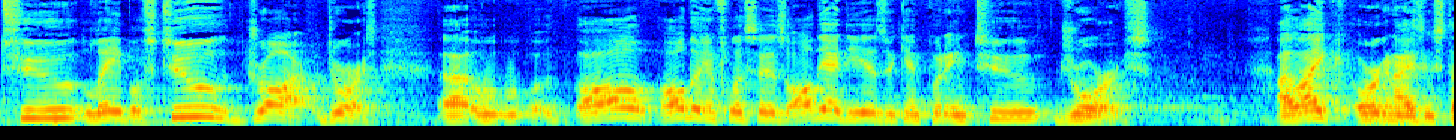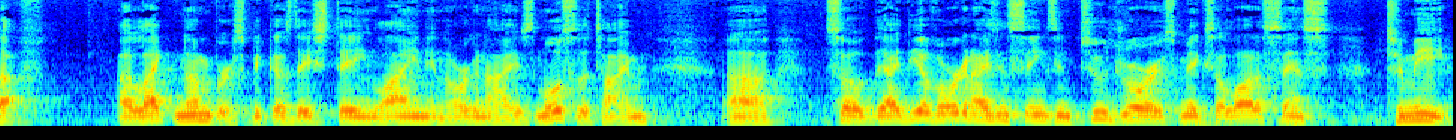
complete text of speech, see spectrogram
two labels, two drawer, drawers. Uh, all, all the influences, all the ideas we can put in two drawers. I like organizing stuff. I like numbers because they stay in line and organized most of the time. Uh, so the idea of organizing things in two drawers makes a lot of sense to me.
